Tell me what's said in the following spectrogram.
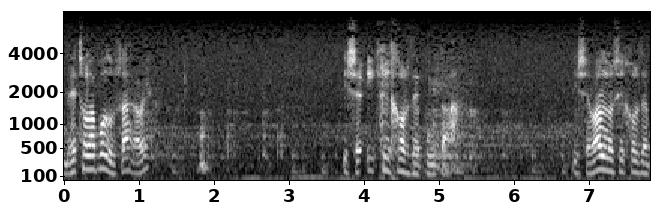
De hecho la puedo usar, a ver. Y se... Y hijos de puta. Y se van los hijos de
